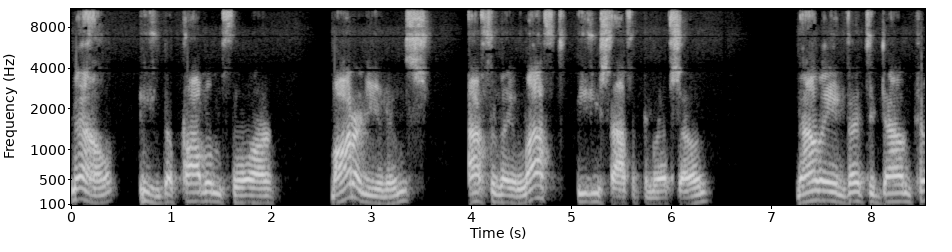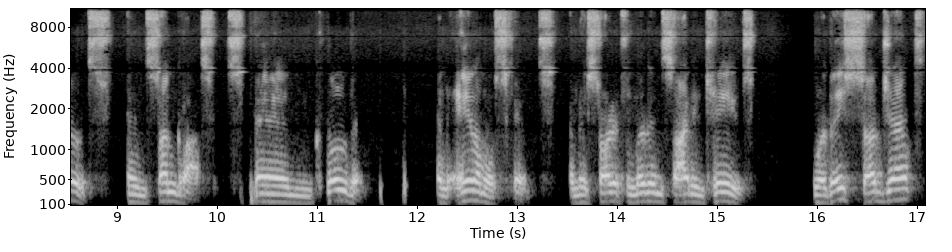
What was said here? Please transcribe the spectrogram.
Now, the problem for modern humans after they left the East African Rift Zone now they invented down coats and sunglasses and clothing and animal skins. And they started to live inside in caves. Were they subject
